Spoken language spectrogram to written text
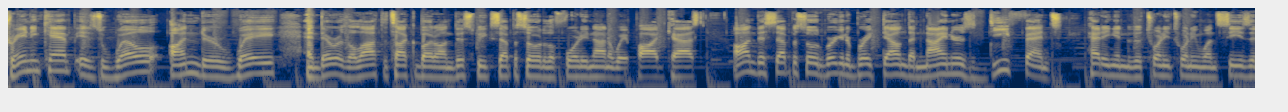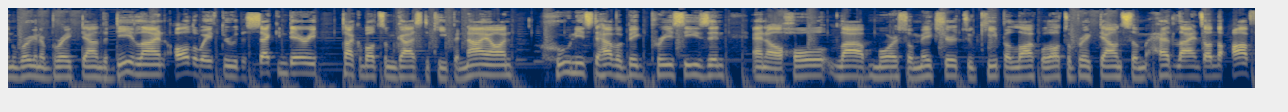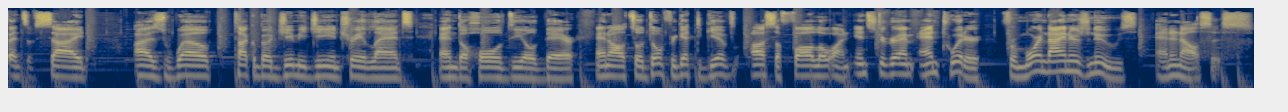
Training camp is well underway, and there was a lot to talk about on this week's episode of the 49 Away podcast. On this episode, we're going to break down the Niners defense heading into the 2021 season. We're going to break down the D line all the way through the secondary, talk about some guys to keep an eye on, who needs to have a big preseason, and a whole lot more. So make sure to keep a lock. We'll also break down some headlines on the offensive side as well. Talk about Jimmy G and Trey Lance and the whole deal there. And also, don't forget to give us a follow on Instagram and Twitter for more Niners news and analysis.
